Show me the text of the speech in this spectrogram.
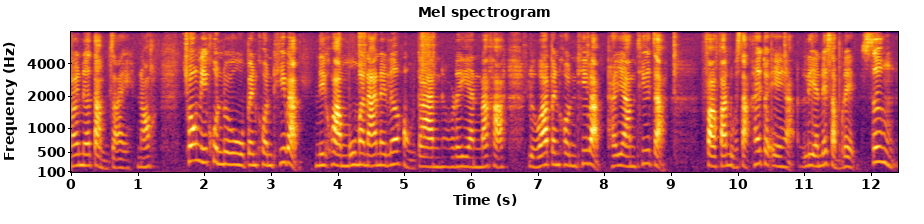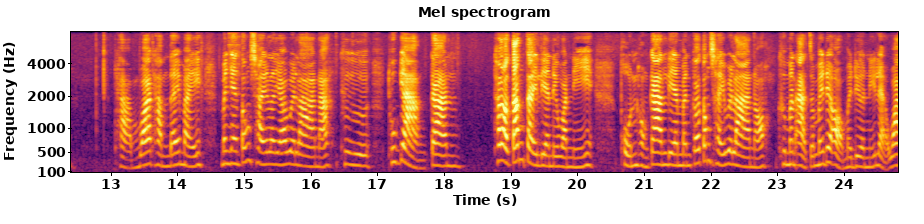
น้อยเนื้อต่ำใจเนาะช่วงนี้คุณดูเป็นคนที่แบบมีความมุมานะในเรื่องของการเรียนนะคะ หรือว่าเป็นคนที่แบบพยายามที่จะฝ่าฟันอุปสรรคให้ตัวเองอะเรียนได้สำเร็จ ซึ่ง ถามว่าทำได้ไหม มันยังต้องใช้ระยะเวลานะ คือทุกอย่างการถ้าเราตั้งใจเรียนในวันนี้ ผลของการเรียนมันก็ต้องใช้เวลาเนาะ คือมันอาจจะไม่ได้ออกมาเดือนนี้แหละว่า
